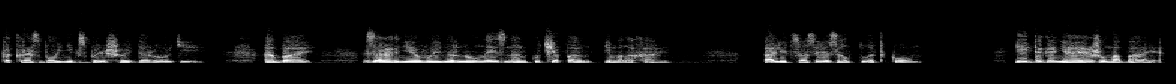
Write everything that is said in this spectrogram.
Как разбойник с большой дороги, Абай заранее вывернул наизнанку чапан и малахай, а лицо завязал платком. И, догоняя Жумабая,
